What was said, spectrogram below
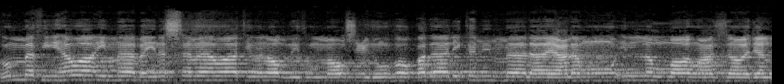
ثم في هواء ما بين السماوات والأرض ثم اصعدوا فوق ذلك مما لا يعلمه إلا الله عز وجل.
